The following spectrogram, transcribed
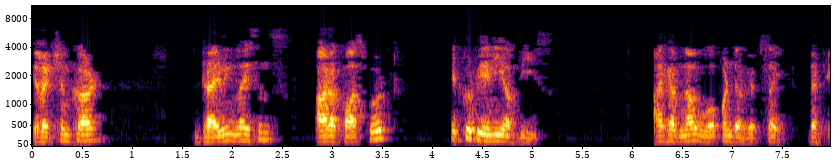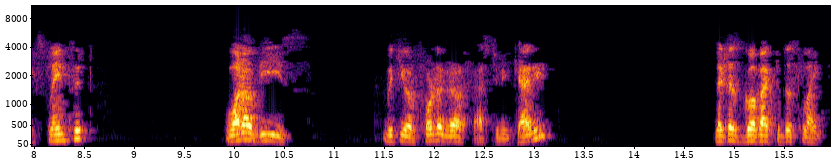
election card, driving license or a passport. It could be any of these. I have now opened a website that explains it. One of these with your photograph has to be carried. Let us go back to the slides.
